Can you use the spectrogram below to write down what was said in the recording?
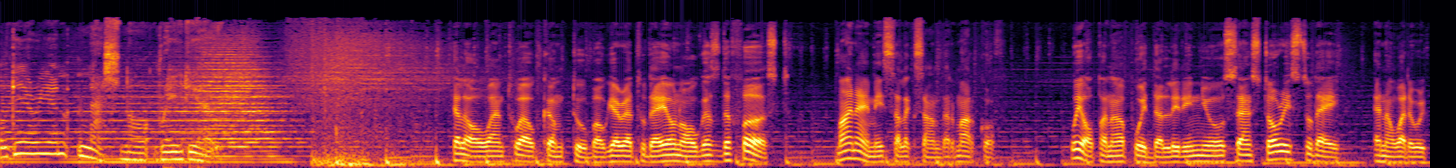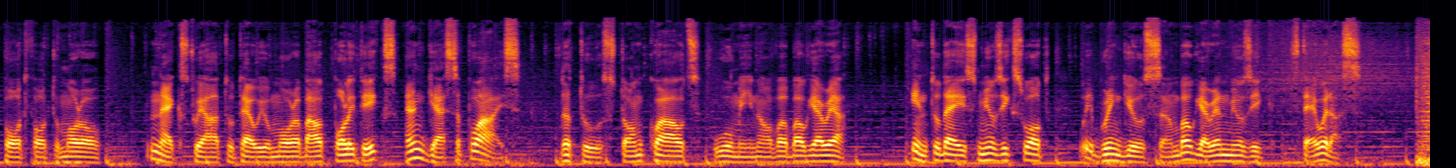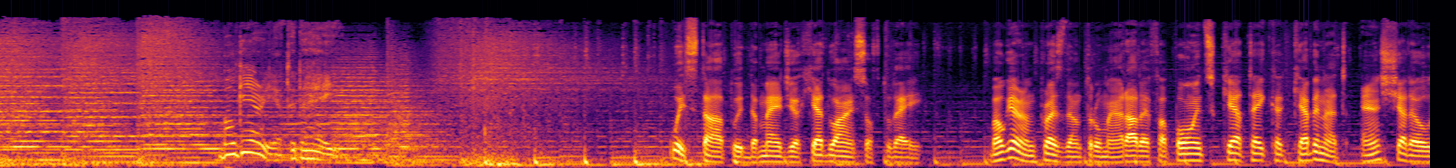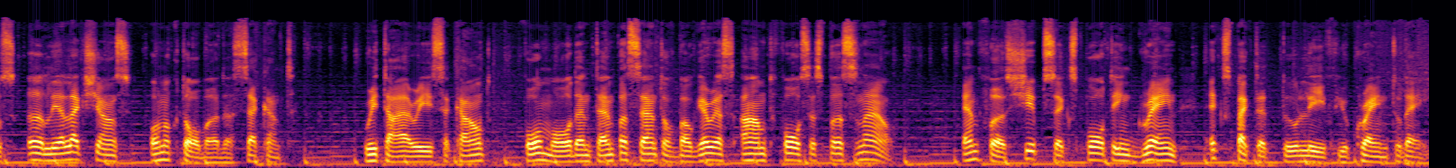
Bulgarian National Radio. Hello and welcome to Bulgaria Today on August the 1st. My name is Alexander Markov. We open up with the leading news and stories today and a weather report for tomorrow. Next, we are to tell you more about politics and gas supplies, the two storm clouds looming over Bulgaria. In today's Music SWAT, we bring you some Bulgarian music. Stay with us. Bulgaria Today. We start with the major headlines of today. Bulgarian President Rumen Radev appoints caretaker cabinet and shadows early elections on October the 2nd. Retirees account for more than 10% of Bulgaria's armed forces personnel. And first ships exporting grain expected to leave Ukraine today.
